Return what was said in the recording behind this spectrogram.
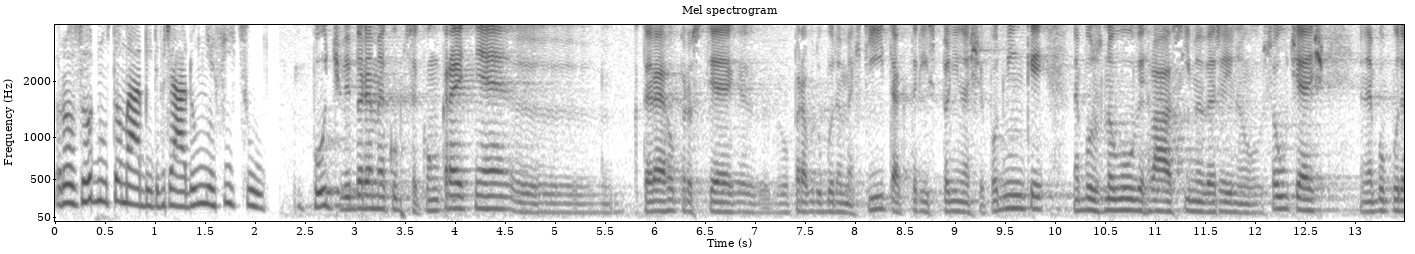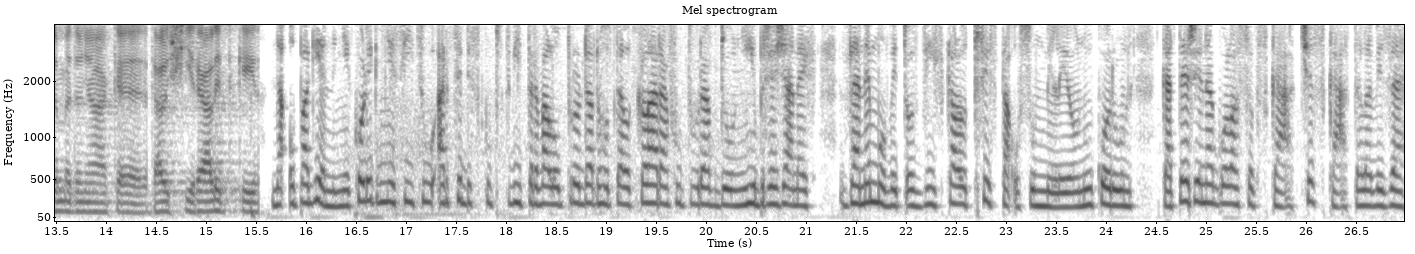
Rozhodnuto má být v řádu měsíců. Buď vybereme kupce konkrétně, kterého prostě opravdu budeme chtít a který splní naše podmínky, nebo znovu vyhlásíme veřejnou soutěž, nebo půjdeme do nějaké další realitky. Naopak jen několik měsíců arcibiskupství trvalo prodat hotel Clara Futura v Dolních Břežanech. Za nemovitost získalo 308 milionů korun. Kateřina Golasovská, Česká televize.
